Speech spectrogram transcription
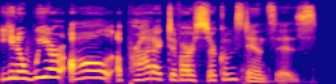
You know, we are all a product of our circumstances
